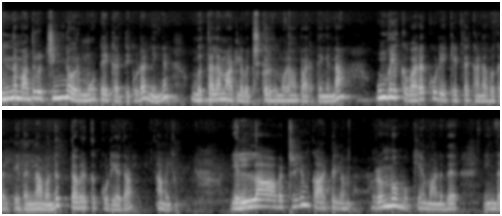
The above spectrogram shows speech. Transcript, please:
இந்த மாதிரி ஒரு சின்ன ஒரு மூட்டையை கட்டி கூட நீங்கள் உங்கள் தலைமாட்டில் வச்சுக்கிறது மூலமாக பார்த்தீங்கன்னா உங்களுக்கு வரக்கூடிய கெட்ட கனவுகள் இதெல்லாம் வந்து தவிர்க்கக்கூடியதாக அமையும். எல்லாவற்றையும் காட்டிலும் ரொம்ப முக்கியமானது. இந்த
